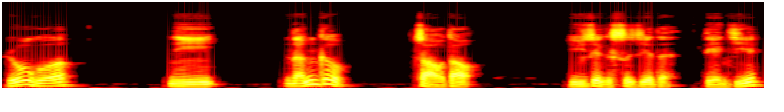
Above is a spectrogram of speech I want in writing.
如果你能够找到与这个世界的连接，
